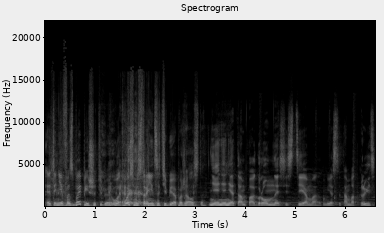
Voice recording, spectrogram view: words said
это не ФСБ пишет тебе? Вот, 80 страниц тебе, пожалуйста. Не-не-не, там огромная система. Если там открыть,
